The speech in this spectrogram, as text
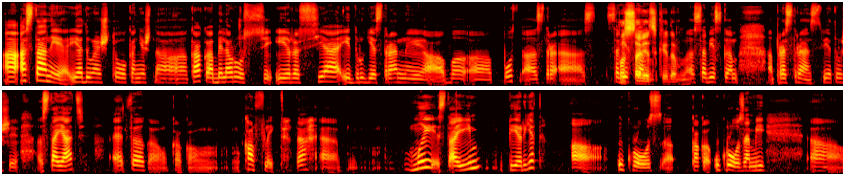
А остальные, я думаю, что, конечно, как Беларусь и Россия и другие страны а, в а, пост, а, стра- а, с- советском- Постсоветской, да. советском а, пространстве тоже стоять, это а, как конфликт. Да? Мы стоим перед а, угроз, а, как угрозами а,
